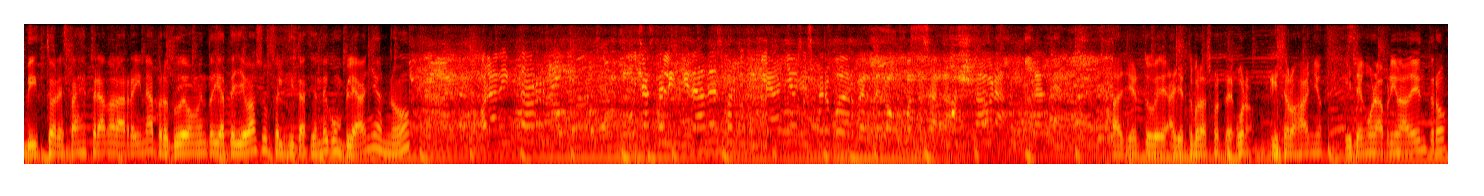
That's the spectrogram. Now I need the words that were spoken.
Víctor, estás esperando a la reina, pero tú de momento ya te llevas su felicitación de cumpleaños, ¿no? Ayer tuve, ayer tuve la suerte, bueno, hice los años y tengo una prima dentro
